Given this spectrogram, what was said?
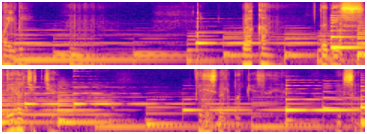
YB. Hmm. Welcome to this little chit chat. This is not a podcast. I'm sorry.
